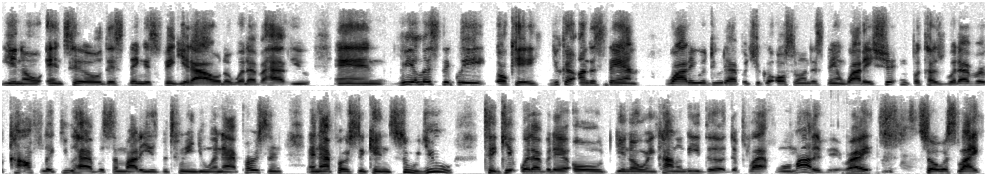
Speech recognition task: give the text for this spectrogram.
you know, until this thing is figured out or whatever have you. And realistically, okay, you can understand why they would do that, but you could also understand why they shouldn't because whatever conflict you have with somebody is between you and that person, and that person can sue you to get whatever they're owed, you know, and kind of leave the, the platform out of it, right? right. So it's like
